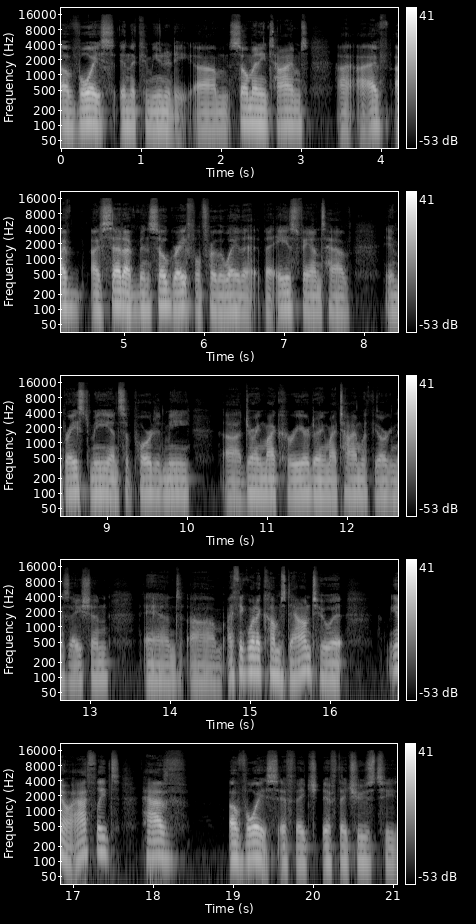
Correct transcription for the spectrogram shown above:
a voice in the community. Um, so many times, uh, I've I've I've said I've been so grateful for the way that the A's fans have embraced me and supported me uh, during my career, during my time with the organization. And um, I think when it comes down to it, you know, athletes have a voice if they ch- if they choose to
